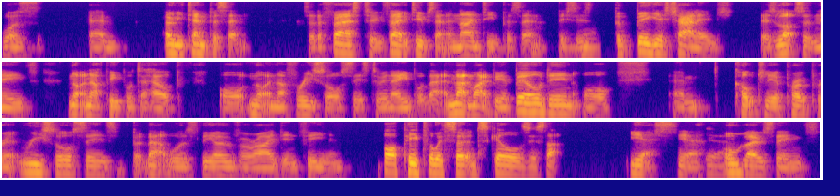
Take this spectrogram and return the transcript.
was um, only 10%. So the first two, 32% and 19%. This is mm. the biggest challenge. There's lots of needs, not enough people to help, or not enough resources to enable that. And that might be a building or um, culturally appropriate resources, but that was the overriding feeling. Or people with certain skills, is that? Yes, yeah, yeah. all those things.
